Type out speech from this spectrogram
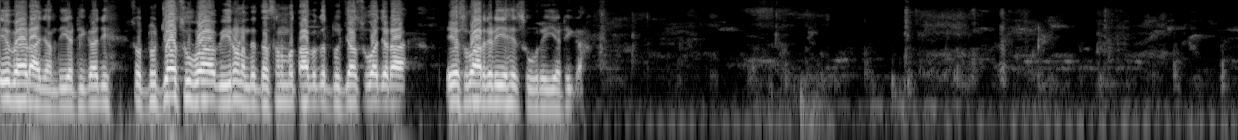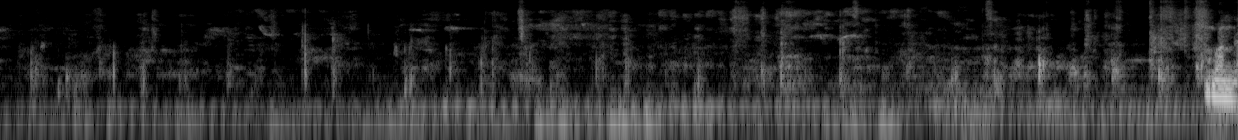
ਇਹ ਵੈੜ ਆ ਜਾਂਦੀ ਹੈ ਠੀਕ ਆ ਜੀ? ਸੋ ਦੂਜਾ ਸੂਆ ਵੀਰ ਹੁਣਾਂ ਦੇ ਦੱਸਣ ਮੁਤਾਬਕ ਦੂਜਾ ਸੂਆ ਜਿਹੜਾ, ਇਸ ਵਾਰ ਜਿਹੜੀ ਇਹ ਸੂ ਰਹੀ ਹੈ ਠੀਕ ਆ। ਬੰਦ।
